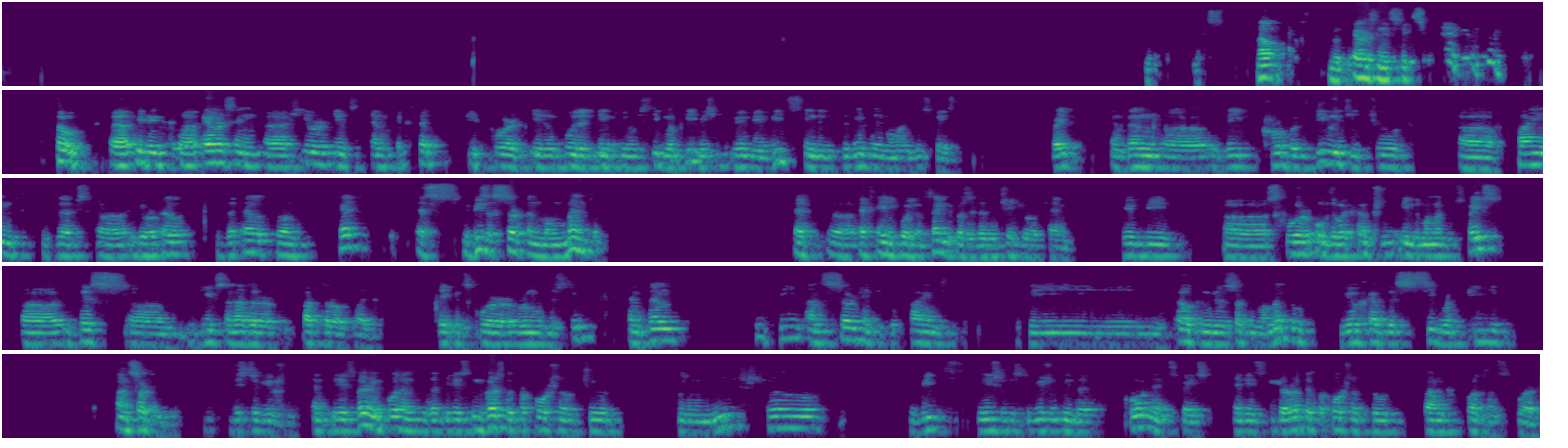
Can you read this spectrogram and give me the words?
Now, everything is fixed. So, uh, even, uh, everything, uh, here is, and except p squared is included into sigma p, which will be width in the distribution momentum space. Right? And then, uh, the probability to, uh, find that, uh, your, el- the electron at, as, with a certain momentum at, at any point of time, because it doesn't change over time, will be uh, square of the wave function in the momentum space. Uh, this um, gives another factor of like taking square, remove this two, and then the uncertainty to find the electron with a certain momentum will have this sigma p uncertainty distribution. And it is very important that it is inversely proportional to initial width, initial distribution in the coordinate space, and is directly proportional to Planck constant square.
